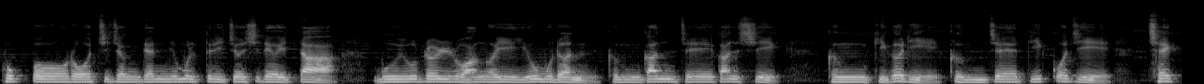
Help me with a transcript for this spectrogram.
국보로 지정된 유물들이 전시되어 있다. 무열왕의 유물은 금간제간식, 금귀걸이, 금제 뒷꽂이, 책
